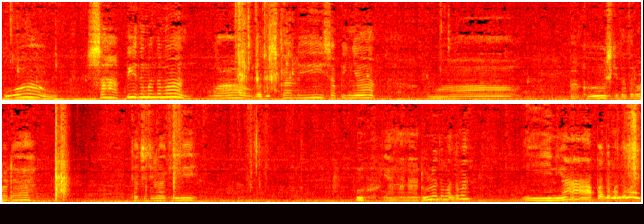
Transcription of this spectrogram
Wow, sapi teman-teman. Wow, bagus sekali sapinya. Wow, bagus. Kita taruh wadah. Kita cuci lagi. Uh, yang mana dulu teman-teman? Ini apa teman-teman?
